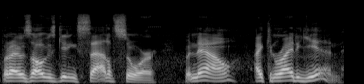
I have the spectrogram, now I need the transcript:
but I was always getting saddle sore. But now I can ride again.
